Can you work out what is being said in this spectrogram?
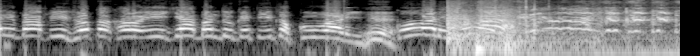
તારી બાપ ઈ જોતો ખરો ઈ ક્યાં બંદૂક હતી? ઈ તો કુવાડી હે કોવાડી કોવાડી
